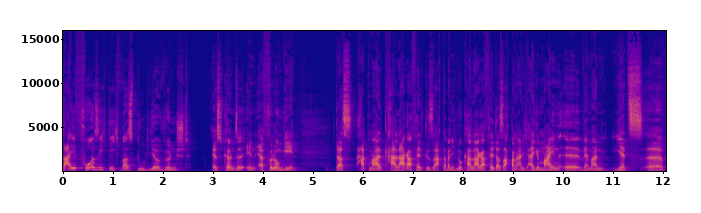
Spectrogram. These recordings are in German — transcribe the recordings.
Sei vorsichtig, was du dir wünschst. Es könnte in Erfüllung gehen. Das hat mal Karl Lagerfeld gesagt, aber nicht nur Karl Lagerfeld, das sagt man eigentlich allgemein, äh, wenn man jetzt äh,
